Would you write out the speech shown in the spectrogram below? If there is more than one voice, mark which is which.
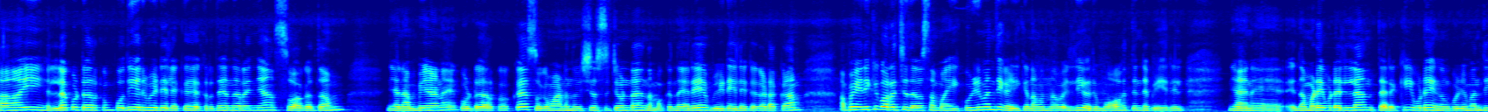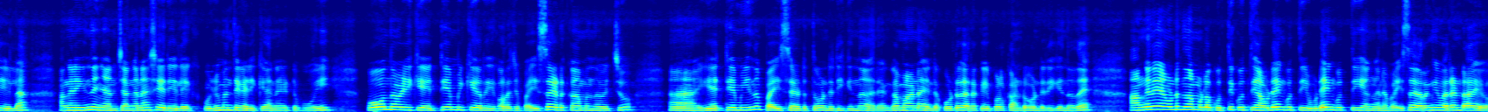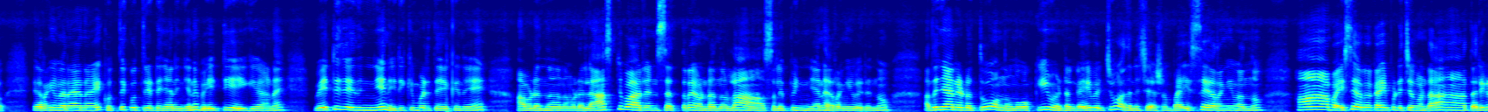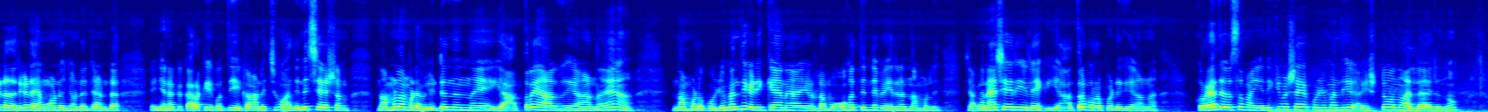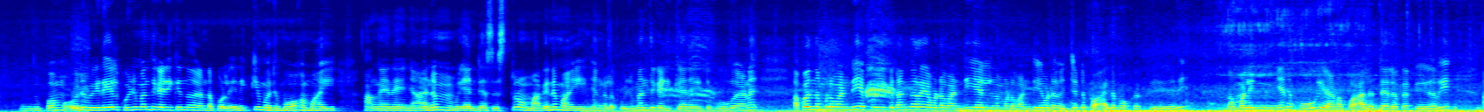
Speaker 1: Hi. എല്ലാ കൂട്ടുകാർക്കും പുതിയൊരു വീഡിയോയിലേക്ക് ഹൃദയം നിറഞ്ഞ സ്വാഗതം. ഞാൻ അമ്പിയാണ്. കൂട്ടുകാർക്കൊക്കെ സുഖമാണെന്ന് വിശ്വസിച്ചുകൊണ്ട് നമുക്ക് നേരെ വീഡിയോയിലേക്ക് കടക്കാം. അപ്പോൾ എനിക്ക് കുറച്ച് ദിവസമായി കുഴിമന്തി കഴിക്കണമെന്ന വലിയൊരു മോഹത്തിന്റെ പേരിൽ ഞാൻ നമ്മുടെ ഇവിടെ എല്ലാം തിരക്കി. ഇവിടെ എങ്ങും കുഴിമന്തിയില്ല. അങ്ങനെ ഇന്ന് ഞാൻ ചങ്ങനാശ്ശേരിയിലേക്ക് കുഴിമന്തി കഴിക്കാനായിട്ട് പോയി. പോകുന്ന വഴിക്ക് എ ടി എമ്മിൽ കയറി കുറച്ച് പൈസ എടുക്കാമെന്ന് വെച്ചു. എ ടി എമ്മിൽ നിന്ന് പൈസ എടുത്തുകൊണ്ടിരിക്കുന്ന രംഗമാണ് എന്റെ കൂട്ടുകാരൊക്കെ ഇപ്പോൾ കണ്ടുകൊണ്ടിരിക്കുന്നത്. അങ്ങനെ അവിടെ നമ്മൾ കുത്തി കുത്തി അവിടെയും കുത്തി ഇവിടെയും കുത്തി അങ്ങനെ പൈസ ഇറങ്ങി വരണ്ടായോ? ഇറങ്ങി വരാനായി കുത്തി കുത്തിയിട്ട് ഞാൻ ഇങ്ങനെ വെയിറ്റ് ചെയ്യുകയാണ്. വെയിറ്റ് ചെയ്ത് ഇങ്ങനെ ഇരിക്കുമ്പോഴത്തേക്കിനെ അവിടുന്ന് നമ്മുടെ ലാസ്റ്റ് ബാലൻസ് എത്രയുണ്ടെന്നുള്ള ആ സ്ലിപ്പ് ഞാൻ ഇറങ്ങി വരുന്നു. അത് ഞാൻ എടുത്തു ഒന്ന് നോക്കി വീണ്ടും കൈവച്ചു. അതിനുശേഷം പൈസ ഇറങ്ങി വന്നു. ആ പൈസയൊക്കെ കൈ പിടിച്ചും കൊണ്ട് ആ തരികിട തരികിട അങ്ങോട്ടും ഇങ്ങോട്ടും രണ്ട് ഇങ്ങനെയൊക്കെ കറക്കി കുത്തി കാണിച്ചു. അതിനുശേഷം നമ്മൾ നമ്മുടെ വീട്ടിൽ നിന്ന് യാത്രയാകുകയാണ്. നമ്മൾ കുഴിമന്തി കഴിക്കാനായുള്ള മോഹത്തിന്റെ പേരിൽ നമ്മൾ ചങ്ങനാശ്ശേരിയിലേക്ക് യാത്ര പുറപ്പെടുകയാണ്. കുറേ ദിവസമായി എനിക്ക് പക്ഷേ കുഴിമന്തി ഇഷ്ടമൊന്നും അല്ലായിരുന്നു. ഇപ്പം ഒരു വീഡിയോയിൽ കുഴിമന്തി കഴിക്കുന്നത് കണ്ടപ്പോൾ എനിക്കും ഒരു മോഹമായി. അങ്ങനെ ഞാനും എന്റെ സിസ്റ്ററും മകനുമായി ഞങ്ങൾ കുഴിമന്തി കഴിക്കാനായിട്ട് പോവുകയാണ്. അപ്പം നമ്മൾ വണ്ടിയെ പോയി കിടങ്ങറ അവിടെ വണ്ടിയിൽ നമ്മൾ വണ്ടി അവിടെ വെച്ചിട്ട് പാലമൊക്കെ കയറി നമ്മളിങ്ങനെ പോവുകയാണ് പാലത്തേലൊക്കെ കയറി.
